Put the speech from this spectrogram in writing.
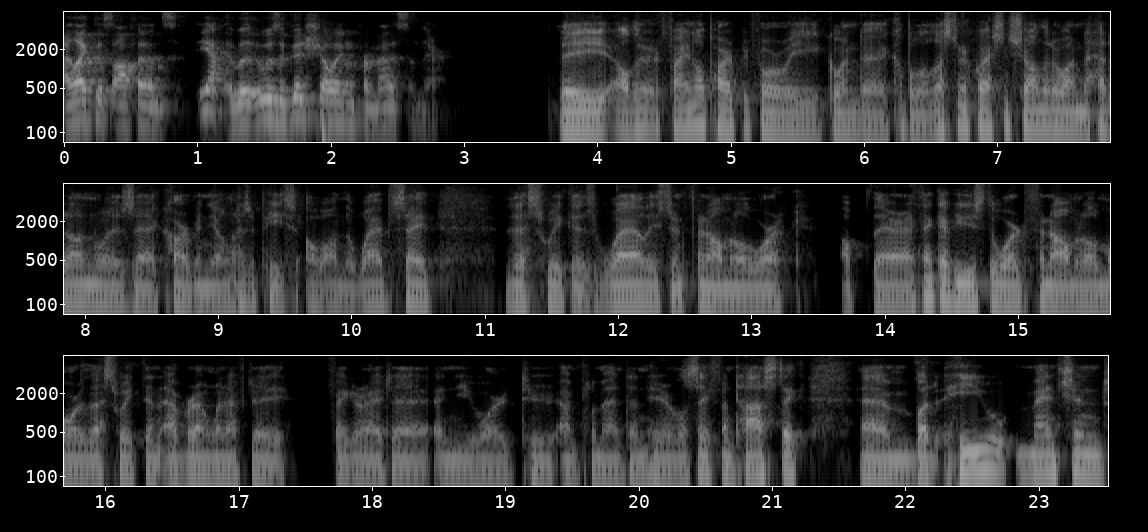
I like this offense. Yeah, it was, it was a good showing from Mattison there. The other final part before we go into a couple of listener questions, Shawn, that I wanted to head on was uh, Corbin Young has a piece on the website this week as well. He's doing phenomenal work up there. I think I've used the word phenomenal more this week than ever. I'm going to have to figure out a, a new word to implement in here. We'll say fantastic. Um, but he mentioned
